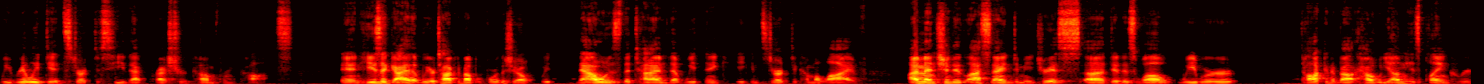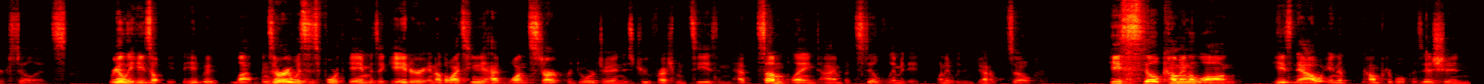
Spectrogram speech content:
we really did start to see that pressure come from Cox and he's a guy that we were talking about before the show. We, now is the time that we think he can start to come alive. I mentioned it last night, and Demetrius uh, did as well. We were talking about how young his playing career still is. Really, he's he, Missouri was his fourth game as a Gator, and otherwise he had one start for Georgia in his true freshman season. Had some playing time, but still limited when it was in general. So he's still coming along. He's now in a comfortable position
